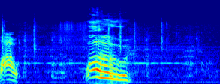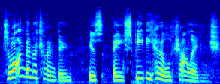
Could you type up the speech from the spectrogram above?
Wow. Whoa! So what I'm going to try and do is a Speedy Hill challenge.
